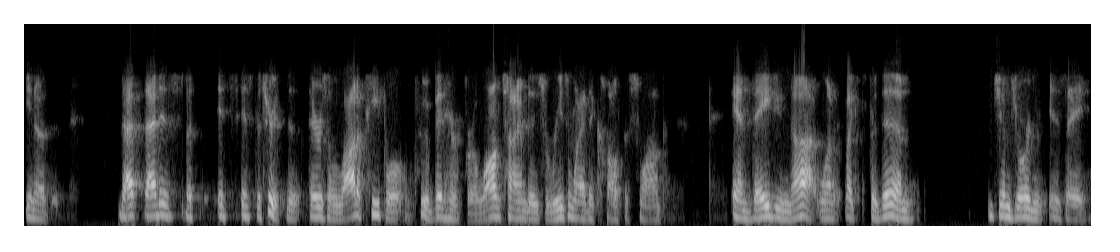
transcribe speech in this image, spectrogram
you know that that is but it's it's the truth. There's a lot of people who have been here for a long time. There's a reason why they call it the swamp. and they do not want it. like for them. Jim Jordan is a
